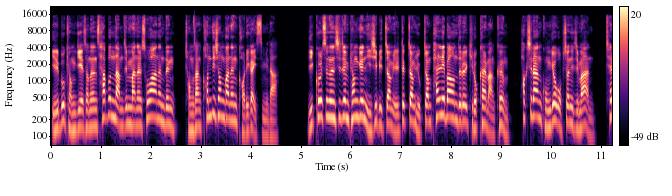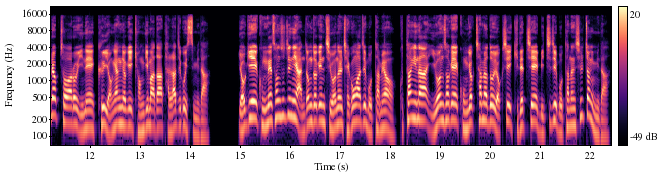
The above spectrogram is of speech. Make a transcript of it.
일부 경기에서는 4분 남짓만을 소화하는 등 정상 컨디션과는 거리가 있습니다. 니콜스는 시즌 평균 22.1득점 6.8리바운드를 기록할 만큼 확실한 공격 옵션이지만 체력 저하로 인해 그 영향력이 경기마다 달라지고 있습니다. 여기에 국내 선수진이 안정적인 지원을 제공하지 못하며 구탕이나 이원석의 공격 참여도 역시 기대치에 미치지 못하는 실정입니다.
